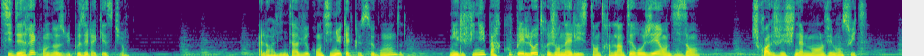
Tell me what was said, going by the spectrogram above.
sidéré qu'on ose lui poser la question. Alors l'interview continue quelques secondes, mais il finit par couper l'autre journaliste en train de l'interroger en disant ⁇ Je crois que je vais finalement enlever mon suite ⁇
